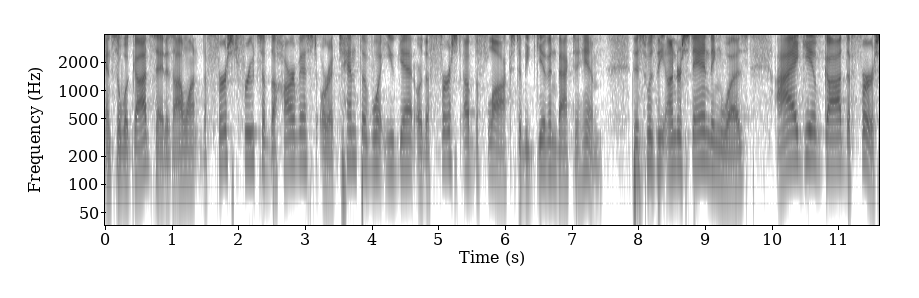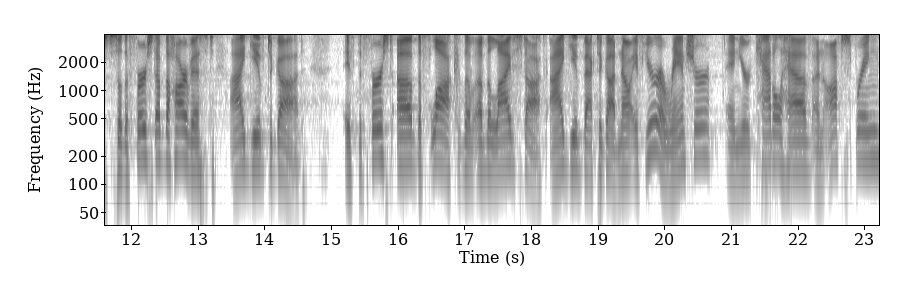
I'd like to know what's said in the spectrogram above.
And so what God said is, I want the first fruits of the harvest, or a tenth of what you get, or the first of the flocks to be given back to Him. This was the understanding was, I give God the first. So the first of the harvest, I give to God if the first of the flock, the, of the livestock, I give back to God. Now, if you're a rancher and your cattle have an offspring,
